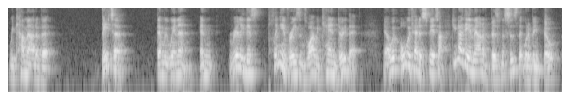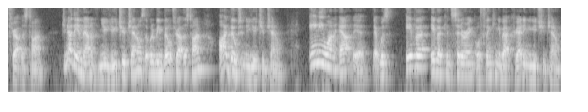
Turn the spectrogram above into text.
we come out of it better than we went in. And really, there's plenty of reasons why we can do that. You know, we've, all we've had is spare time. Do you know the amount of businesses that would have been built throughout this time? Do you know the amount of new YouTube channels that would have been built throughout this time? I built a new YouTube channel. Anyone out there that was ever, ever considering or thinking about creating a YouTube channel,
